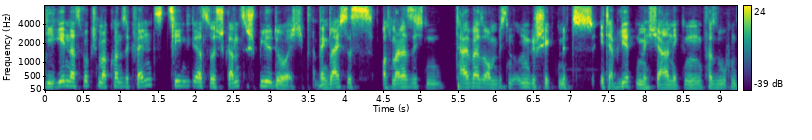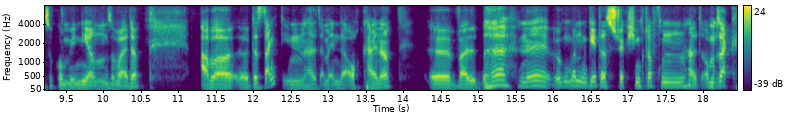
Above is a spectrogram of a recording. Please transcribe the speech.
die gehen das wirklich mal konsequent, ziehen die das durch das ganze Spiel durch. Wenngleich es aus meiner Sicht teilweise auch ein bisschen ungeschickt mit etablierten Mechaniken versuchen zu kombinieren und so weiter. Aber äh, das dankt ihnen halt am Ende auch keiner, äh, weil äh, ne, irgendwann geht das Stöckchenklopfen halt um den Sack,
